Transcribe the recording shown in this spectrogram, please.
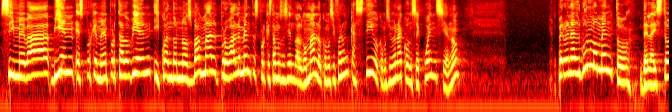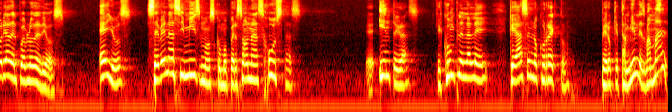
si me va bien es porque me he portado bien y cuando nos va mal probablemente es porque estamos haciendo algo malo, como si fuera un castigo, como si fuera una consecuencia, ¿no? Pero en algún momento de la historia del pueblo de Dios, ellos se ven a sí mismos como personas justas, eh, íntegras, que cumplen la ley que hacen lo correcto, pero que también les va mal.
